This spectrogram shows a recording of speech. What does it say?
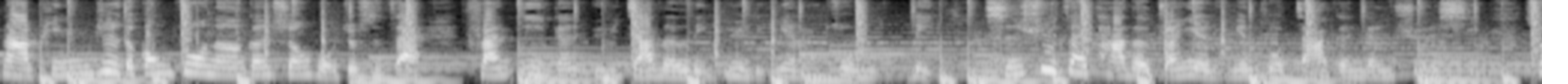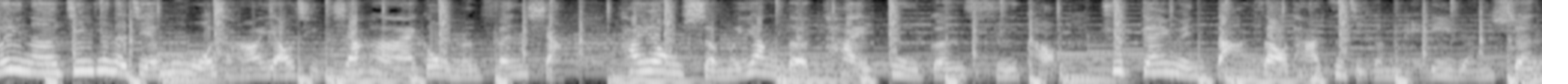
那平日的工作呢，跟生活就是在翻译跟瑜伽的领域里面来做努力，持续在他的专业里面做扎根跟学习。所以呢，今天的节目我想要邀请香涵来跟我们分享，他用什么样的态度跟思考去耕耘打造他自己的美丽人生，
